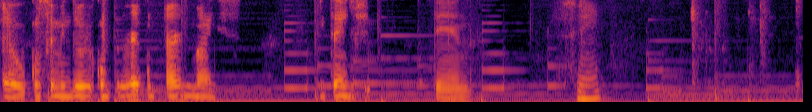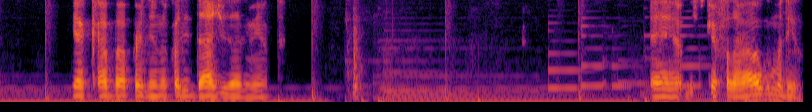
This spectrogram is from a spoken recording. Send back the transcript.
é, o consumidor comprar, comprar mais. Entende? Entendo. Sim. E acaba perdendo a qualidade do alimento. É, você quer falar algo, modelo?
